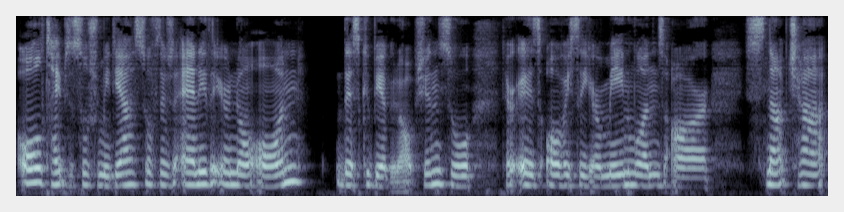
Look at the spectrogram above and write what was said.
all types of social media. So if there's any that you're not on, this could be a good option. So there is obviously your main ones are Snapchat,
